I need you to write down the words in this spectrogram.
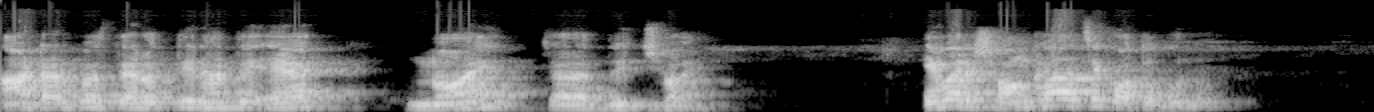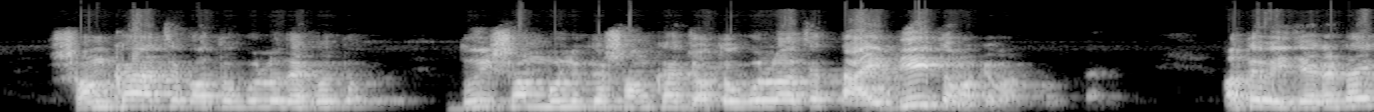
আট আর পাঁচ, তেরো, তিন, হাতে এক, নয়, চার আর দুই, ছয়। এবার সংখ্যা আছে কতগুলো? সংখ্যা আছে কতগুলো দেখো তো? দুই সম্বলিত সংখ্যা যতগুলো আছে, তাই দিয়েই তোমাকে ভাগ করতে হবে। অতএব এই জায়গাটায়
